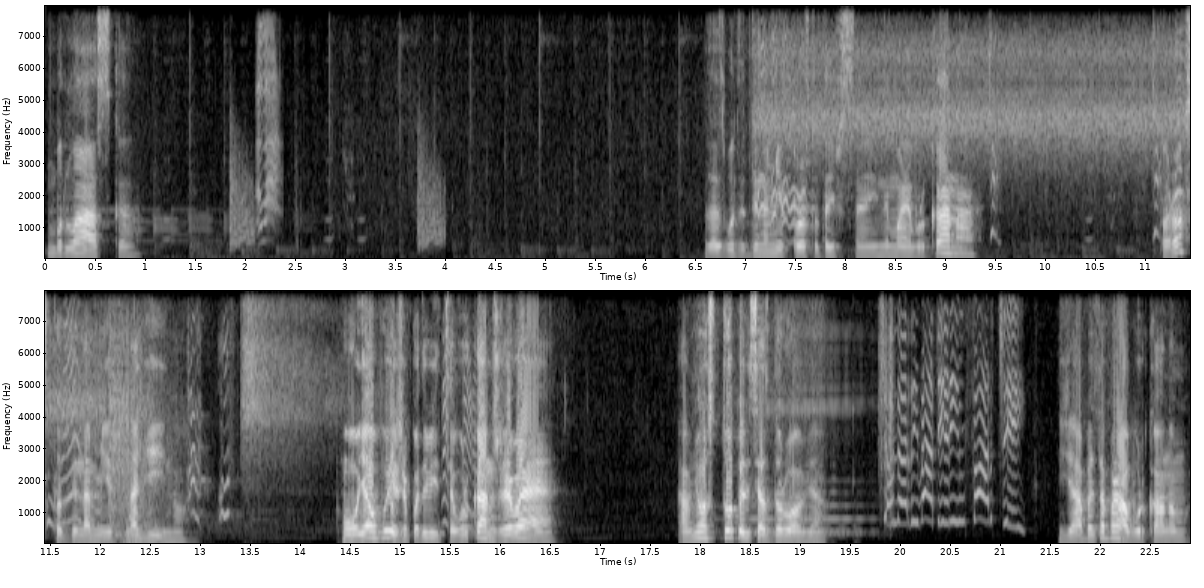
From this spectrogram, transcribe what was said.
будь ласка. Зараз буде динаміт просто та й все. І немає вулкана. Просто динаміт, надійно. О, я вижив, подивіться, вулкан живе. А в нього 150 здоров'я. Я би забрав вулканом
